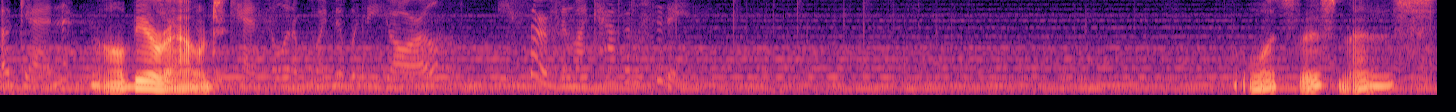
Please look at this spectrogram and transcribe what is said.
Again? I'll be around. cancel an appointment with the Jarl? He serves in my capital city. What's this mess?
